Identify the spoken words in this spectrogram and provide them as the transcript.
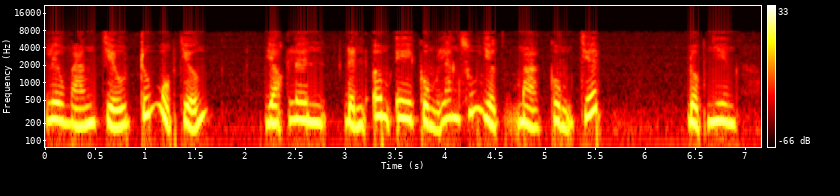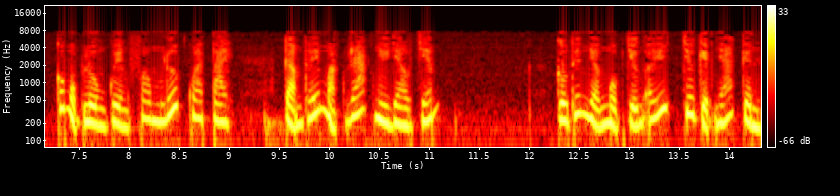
Liêu mạng chịu trúng một chưởng, giọt lên định ôm y cùng lăn xuống vực mà cùng chết. Đột nhiên, có một luồng quyền phong lướt qua tay, cảm thấy mặt rát như dao chém. Cựu thiên nhận một chưởng ấy chưa kịp nhá kình,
